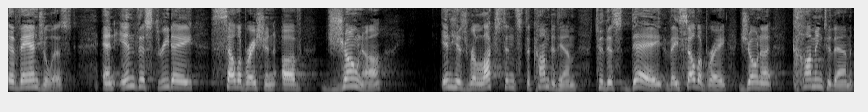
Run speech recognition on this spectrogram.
evangelist. And in this three day celebration of Jonah, in his reluctance to come to them, to this day, they celebrate Jonah coming to them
